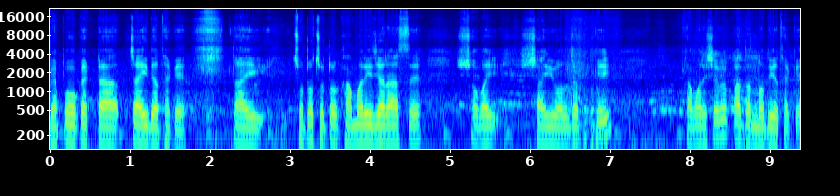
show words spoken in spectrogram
ব্যাপক একটা চাহিদা থাকে। তাই ছোট ছোট খামারি যারা আছে, সবাই শাহিওয়াল জাতকেই খামার হিসেবে প্রাধান্য দিয়ে থাকে।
